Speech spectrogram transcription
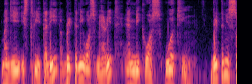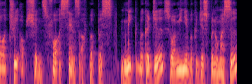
Bagi isteri tadi, Brittany was married and Nick was working. Brittany saw three options for a sense of purpose. Nick bekerja, suaminya bekerja sepenuh masa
